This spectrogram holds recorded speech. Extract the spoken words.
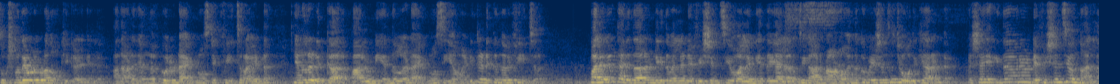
സൂക്ഷ്മതയോടുകൂടെ നോക്കിക്കഴിഞ്ഞാൽ അതാണ് ഞങ്ങൾക്ക് ഒരു ഡയഗ്നോസ്റ്റിക് ഫീച്ചർ ആയിട്ട് ഞങ്ങൾ എടുക്കാറ്. പാലുണ്ണി എന്നുള്ള ഡയഗ്നോസ് ചെയ്യാൻ വേണ്ടിയിട്ട് എടുക്കുന്ന ഒരു ഫീച്ചർ പലരും കരുതാറുണ്ട് ഇത് വല്ല ഡെഫിഷ്യൻസിയോ അല്ലെങ്കിൽ എന്തെങ്കിലും അലർജി കാരണമാണോ എന്നൊക്കെ പേഷ്യൻസ് ചോദിക്കാറുണ്ട്. പക്ഷേ ഇത് ഒരു ഡെഫിഷ്യൻസി ഒന്നും അല്ല.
